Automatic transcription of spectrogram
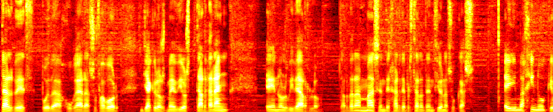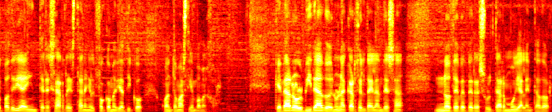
tal vez pueda jugar a su favor, ya que los medios tardarán en olvidarlo, tardarán más en dejar de prestar atención a su caso e imagino que podría interesarle estar en el foco mediático cuanto más tiempo mejor. Quedar olvidado en una cárcel tailandesa no debe de resultar muy alentador.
